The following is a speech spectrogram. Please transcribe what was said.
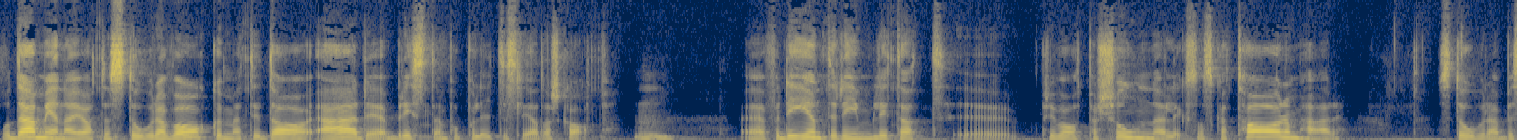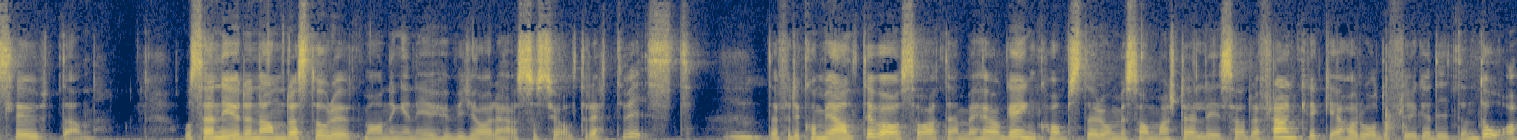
Och där menar jag att det stora vakuumet idag är det bristen på politiskt ledarskap. Mm. Eh, för det är inte rimligt att eh, privatpersoner liksom ska ta de här stora besluten. Och sen är ju den andra stora utmaningen är hur vi gör det här socialt rättvist. Mm. Därför det kommer ju alltid vara så att den med höga inkomster och med sommarställe i södra Frankrike har råd att flyga dit ändå.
